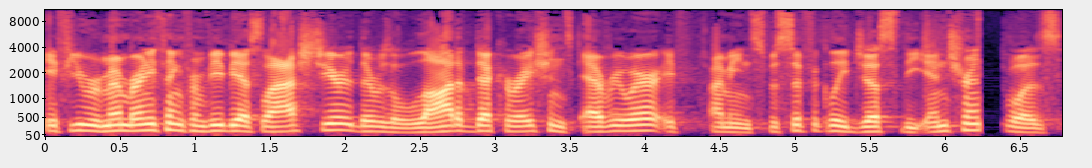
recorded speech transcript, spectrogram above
If you remember anything from VBS last year, there was a lot of decorations everywhere. If I mean specifically just the entrance was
